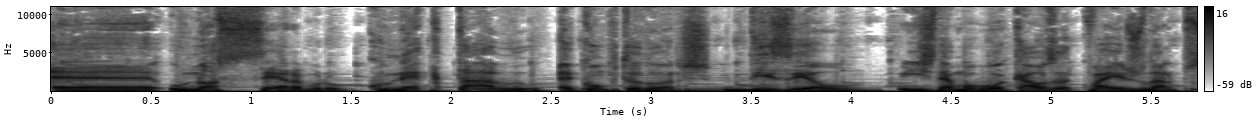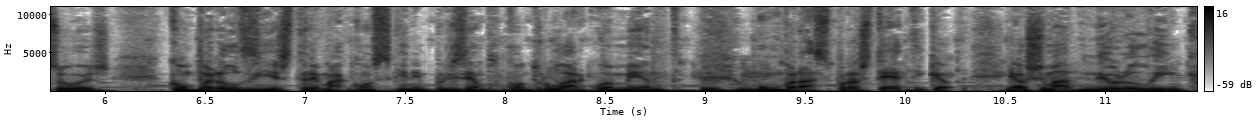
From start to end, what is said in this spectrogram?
eh, o nosso cérebro conectado a computadores. Diz ele, e isto é uma boa causa, que vai ajudar pessoas com paralisia extrema a conseguirem, por exemplo, controlar com a mente um braço prostético. É o chamado Neuralink.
